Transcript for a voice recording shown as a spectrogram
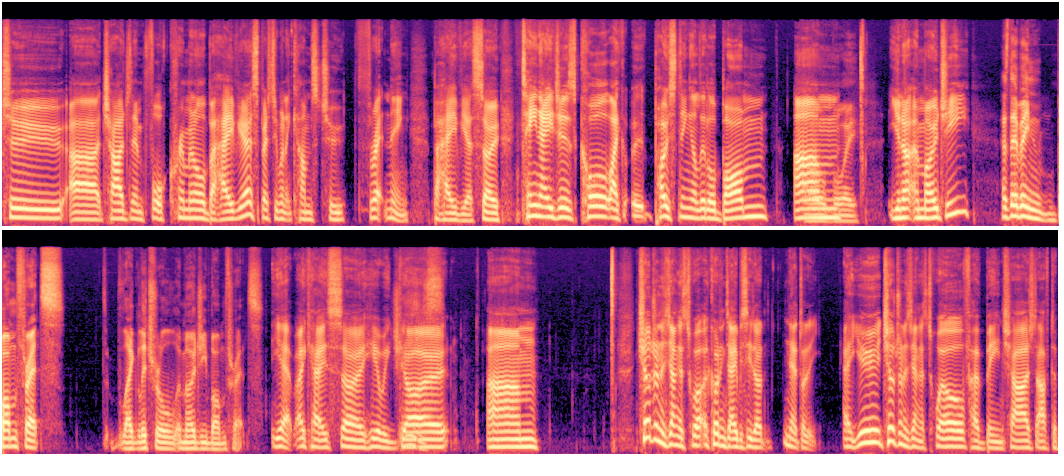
to uh, charge them for criminal behavior, especially when it comes to threatening behavior. So teenagers call like uh, posting a little bomb, um, oh boy. you know, emoji. Has there been bomb threats, like literal emoji bomb threats? Yeah. Okay. So here we go. Um, children as young as 12, according to abc.net.au, children as young as 12 have been charged after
